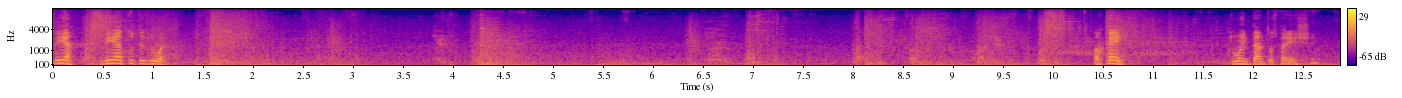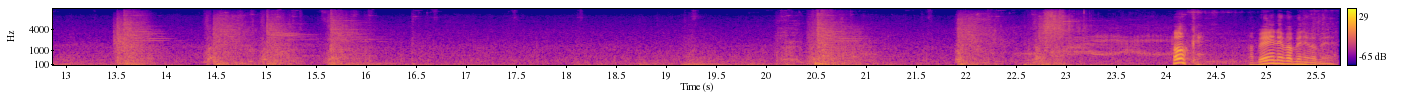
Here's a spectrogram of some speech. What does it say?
Via, via tutte e due. Ok. Tu intanto sparisci. Bene, va bene, va bene.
